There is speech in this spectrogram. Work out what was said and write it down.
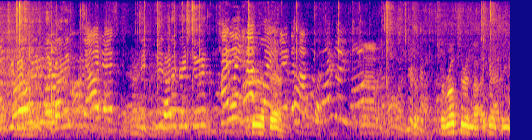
Did you guys finish Black Diamond? Yeah, I did. Did, did Hunter Grace do it? I went Do it up there. The. The ropes are in the, I can't see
